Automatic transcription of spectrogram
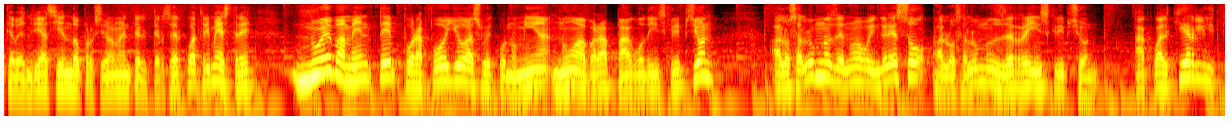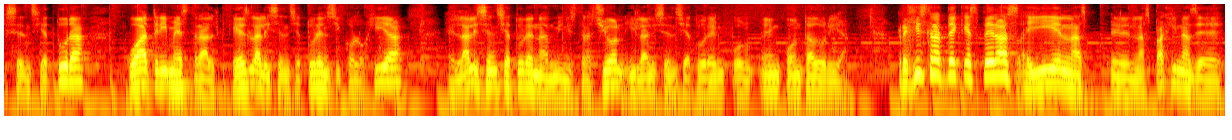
que vendría siendo aproximadamente el tercer cuatrimestre, nuevamente por apoyo a su economía no habrá pago de inscripción. A los alumnos de nuevo ingreso, a los alumnos de reinscripción, a cualquier licenciatura cuatrimestral, que es la licenciatura en psicología, la licenciatura en administración y la licenciatura en, en contaduría. Regístrate, ¿qué esperas? Ahí en las, en las páginas de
